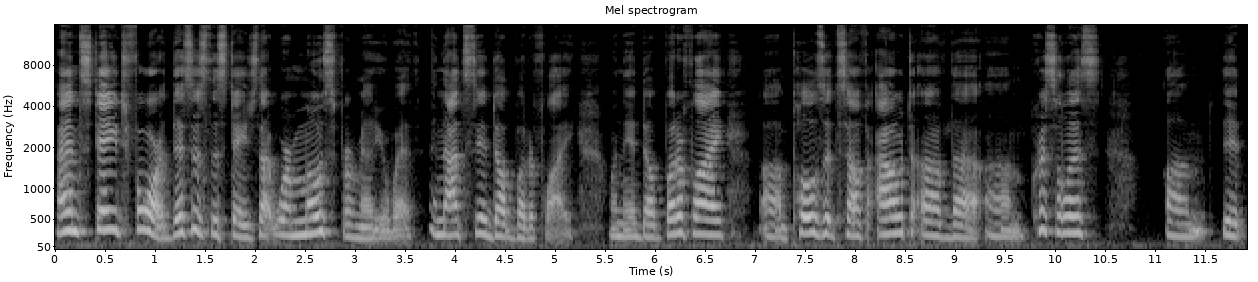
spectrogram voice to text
And stage four, this is the stage that we're most familiar with, and that's the adult butterfly. When the adult butterfly um, pulls itself out of the um, chrysalis, um, it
